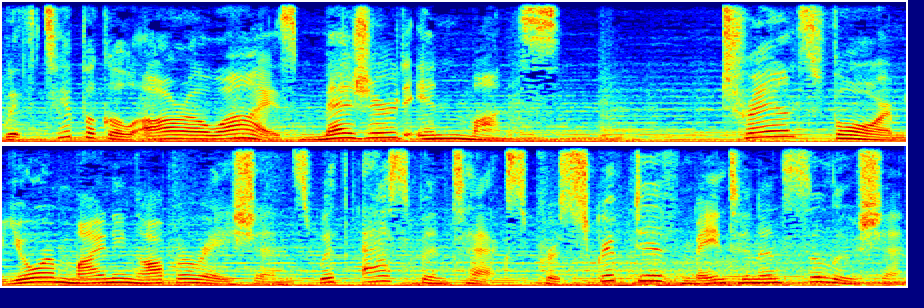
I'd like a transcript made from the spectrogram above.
with typical ROIs measured in months. Transform your mining operations with AspenTech's prescriptive maintenance solution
